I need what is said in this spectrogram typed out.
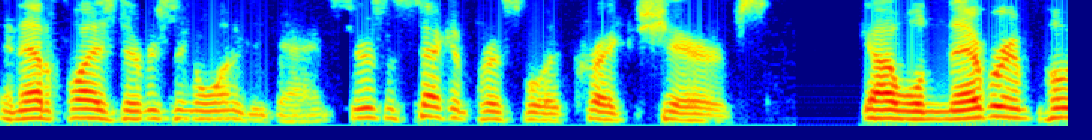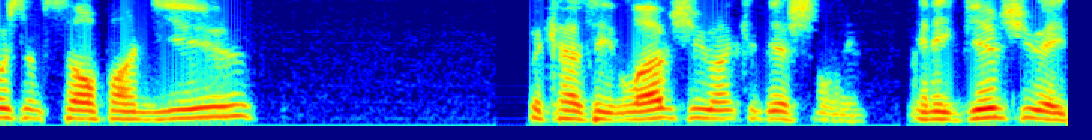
And that applies to every single one of you guys. There's a second principle that Craig shares. God will never impose himself on you because he loves you unconditionally and he gives you a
